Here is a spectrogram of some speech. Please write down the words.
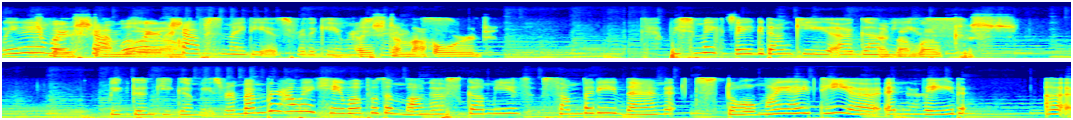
We need a workshop. We'll the- workshop some ideas for the gamer Based on the. Horde We should make Big Donkey uh, and the Locusts. Big Donkey gummies. Remember how I came up with Among Us gummies? Somebody then stole my idea and made a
